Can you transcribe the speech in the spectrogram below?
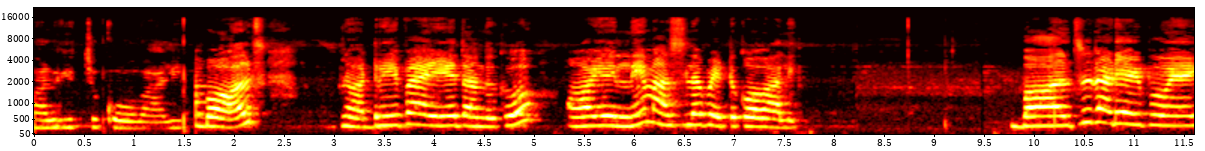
మరిగించుకోవాలి బాల్స్ డ్రీప్ అయ్యేటందుకు ఆయిల్ని మసిలో పెట్టుకోవాలి. బాల్స్ రెడీ అయిపోయాయి.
